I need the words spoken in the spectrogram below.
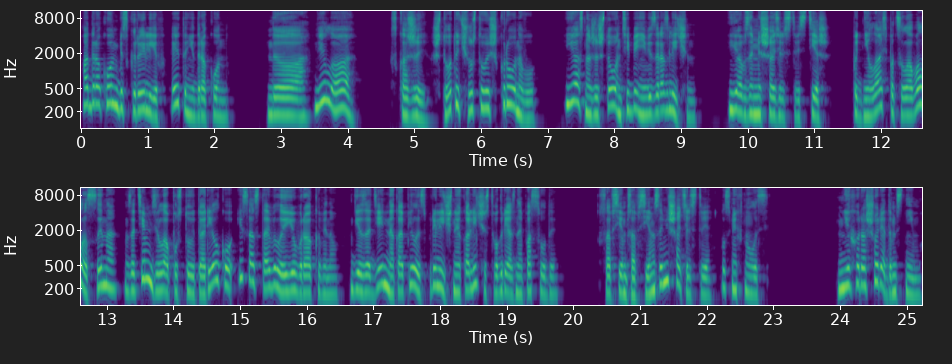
А дракон без крыльев – это не дракон. Да, дела. Скажи, что ты чувствуешь Кронову? Ясно же, что он тебе не безразличен. Я в замешательстве, Стеж. Поднялась, поцеловала сына, затем взяла пустую тарелку и составила ее в раковину, где за день накопилось приличное количество грязной посуды. «Совсем-совсем в замешательстве», – усмехнулась. Мне хорошо рядом с ним.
